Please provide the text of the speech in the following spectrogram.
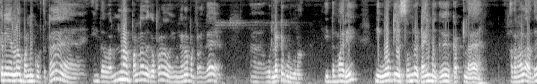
கிரையெல்லாம் பண்ணி கொடுத்துட்டேன். இதெல்லாம் பண்ணதுக்கப்புறம் இவங்க என்ன பண்ணுறாங்க ஒரு லெட்டர் கொடுக்குறான். இந்த மாதிரி நீ ஓடிஎஸ் சொன்ன டைமுக்கு கட்டலை. அதனால் அது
